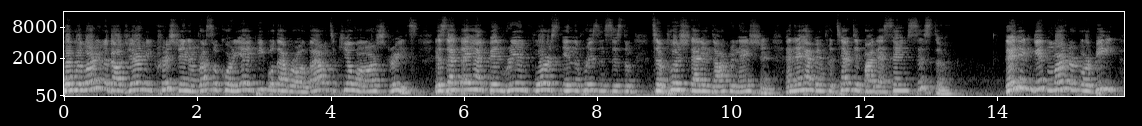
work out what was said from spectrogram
When we're learning about Jeremy Christian and Russell Courtier, people that were allowed to kill on our streets, is that they had been reinforced in the prison system to push that indoctrination. And they have been protected by that same system. They didn't get murdered or beat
